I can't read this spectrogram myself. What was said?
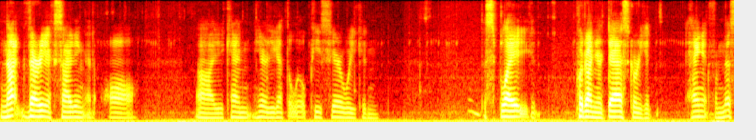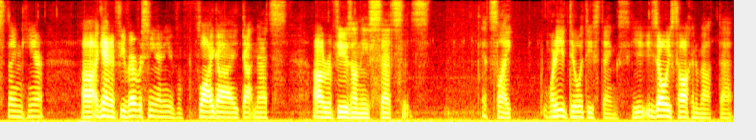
not very exciting at all. Uh, you can here you got the little piece here where you can display. You could put it on your desk or you could hang it from this thing here. Uh, again, if you've ever seen any of FlyGuy.net's uh, reviews on these sets, it's it's like, what do you do with these things? He, he's always talking about that.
